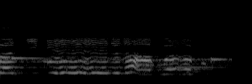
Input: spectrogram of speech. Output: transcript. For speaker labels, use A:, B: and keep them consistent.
A: fatigué
B: de l'avoir poussé.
